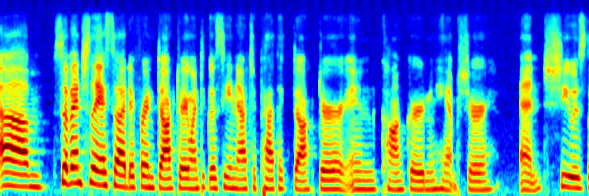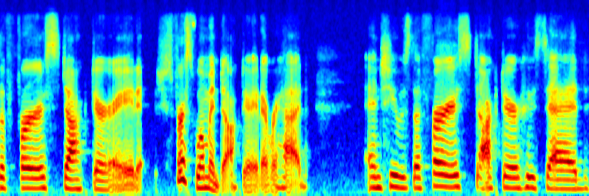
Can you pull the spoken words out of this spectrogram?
um, so eventually I saw a different doctor. I went to go see a naturopathic doctor in Concord, New Hampshire, and she was the first doctor I'd, she's first woman doctor I'd ever had, and she was the first doctor who said,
